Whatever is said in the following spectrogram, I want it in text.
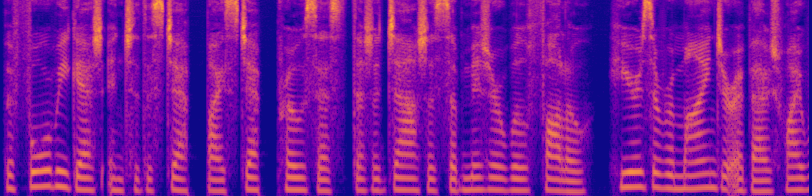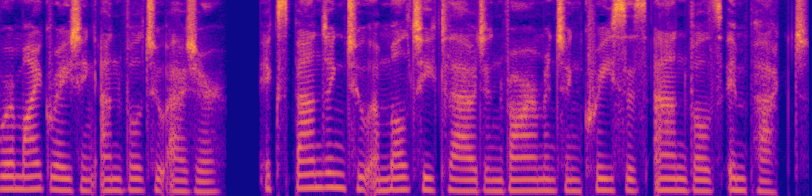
Before we get into the step-by-step process that a data submitter will follow, here's a reminder about why we're migrating Anvil to Azure. Expanding to a multi-cloud environment increases Anvil's impact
